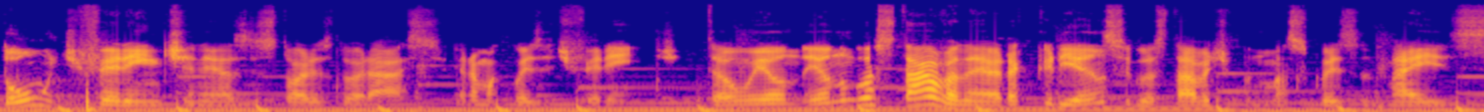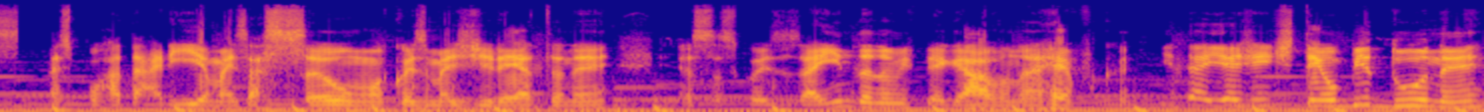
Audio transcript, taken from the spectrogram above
tom diferente, né, as histórias do Horácio. Era uma coisa diferente. Então eu, eu não gostava, né, eu era criança, gostava, tipo, de umas coisas mais, mais porradaria, mais ação, uma coisa mais direta, né. Essas coisas ainda não me pegavam na época. E daí a gente tem o Bidu, né,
